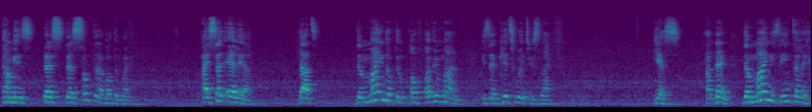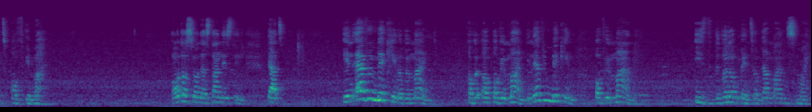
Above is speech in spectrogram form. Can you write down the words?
that means there's there's something about the mind. I said earlier that the mind of the of every man is a gateway to his life. Yes. And then the mind is the intellect of a man. I want us to understand this thing that in every making of a mind, of a, of, of a man, in every making of a man is the development of that man's mind.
